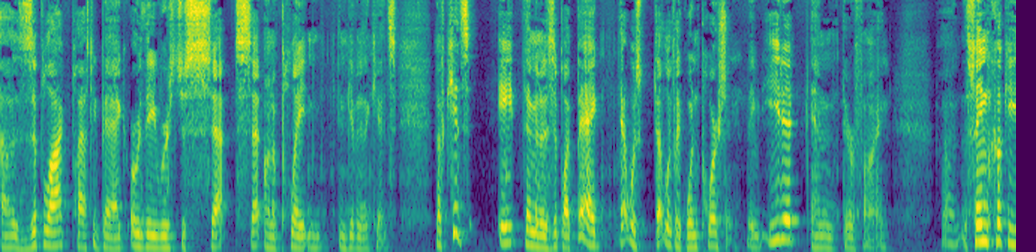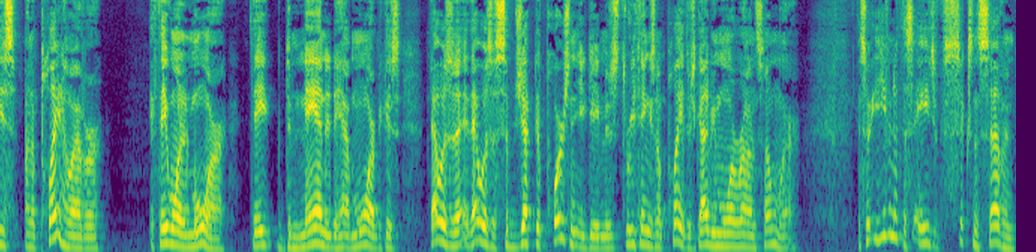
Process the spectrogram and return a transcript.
a Ziploc plastic bag or they were just set set on a plate and, and given to the kids. Now, if kids ate them in a Ziploc bag, that was that looked like one portion. They would eat it and they were fine. Uh, the same cookies on a plate, however, if they wanted more, they demanded to have more because that was a, that was a subjective portion that you gave them. There's three things on a plate. There's got to be more around somewhere. And so even at this age of six and seven,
